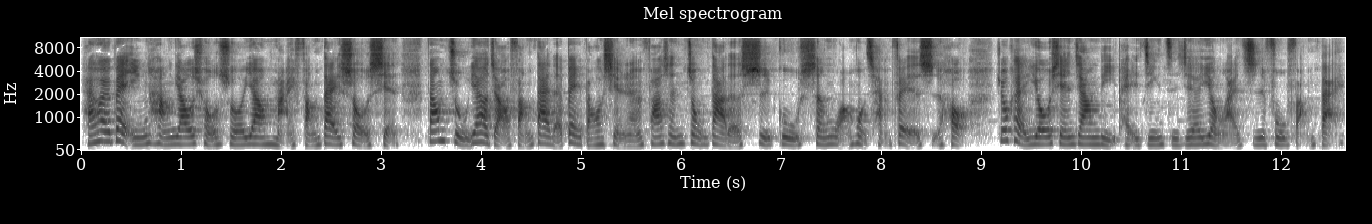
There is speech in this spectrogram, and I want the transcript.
还会被银行要求说要买房贷寿险，当主要缴房贷的被保险人发生重大的事故身亡或残废的时候，就可以优先将理赔金直接用来支付房贷。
